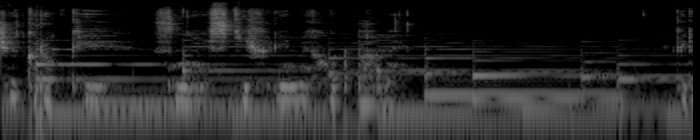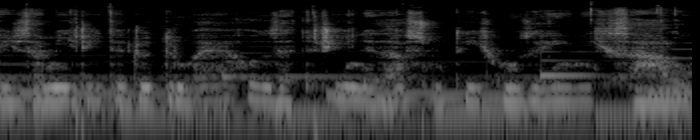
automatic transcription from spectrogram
Vaše kroky zní stichlými chodbami. Když zamíříte do druhého ze tří nezhasnutých muzejních sálů,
